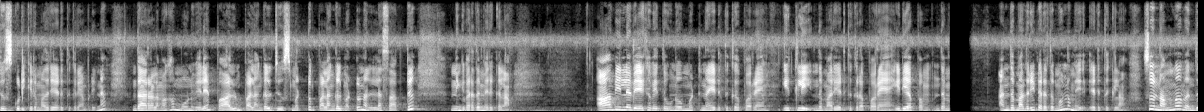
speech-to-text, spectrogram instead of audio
ஜூஸ் குடிக்கிற மாதிரி எடுத்துக்கிறேன் அப்படின்னா தாராளமாக மூணு வேளையும் பாலும் பழங்கள் ஜூஸ் மட்டும் பழங்கள் மட்டும் நல்லா சாப்பிட்டு நீங்கள் விரதம் இருக்கலாம். ஆவியில் வேக வைத்த உணவு மட்டும் நான் எடுத்துக்க போகிறேன் இட்லி இந்த மாதிரி எடுத்துக்கிற போகிறேன் இடியாப்பம் இந்த அந்த மாதிரி விரதமும் நம்ம எடுத்துக்கலாம். ஸோ நம்ம வந்து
